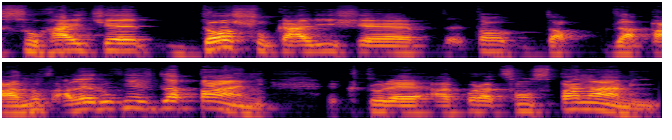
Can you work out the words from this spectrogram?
słuchajcie, doszukali się to do, dla panów, ale również dla pań, które akurat są z panami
